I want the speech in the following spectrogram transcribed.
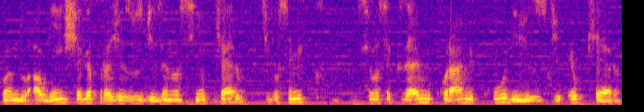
quando alguém chega para Jesus dizendo assim: Eu quero que você me. Se você quiser me curar, me cure. Jesus diz: Eu quero.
